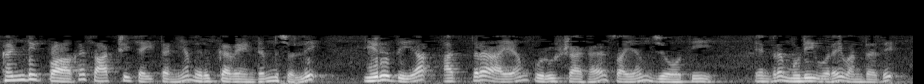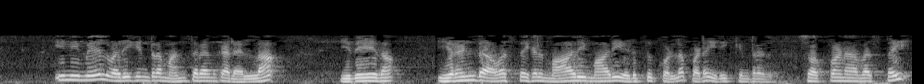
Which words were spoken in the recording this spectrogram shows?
கண்டிப்பாக சாட்சி சைத்தன்யம் இருக்க வேண்டும்னு சொல்லி இறுதியா அத்திர அயம் புருஷக ஸ்வயம் ஜோதி என்ற முடிவுரை வந்தது. இனிமேல் வருகின்ற மந்திரங்கள் எல்லாம் இதேதான். இரண்டு அவஸ்தைகள் மாறி மாறி எடுத்துக்கொள்ளப்பட இருக்கின்றது. சொப்பன அவஸ்தை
